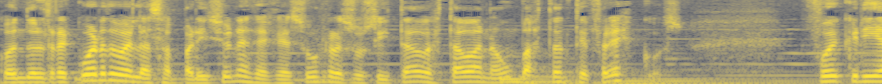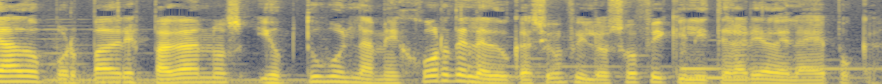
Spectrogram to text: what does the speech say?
cuando el recuerdo de las apariciones de Jesús resucitado estaban aún bastante frescos. Fue criado por padres paganos y obtuvo la mejor de la educación filosófica y literaria de la época.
